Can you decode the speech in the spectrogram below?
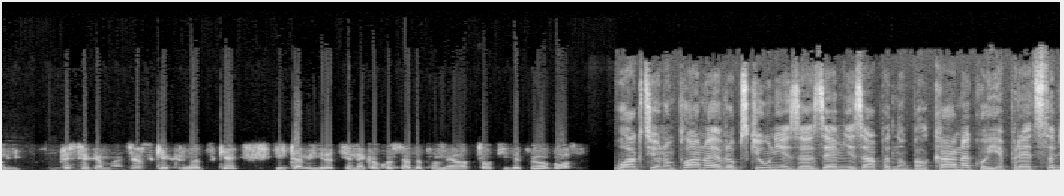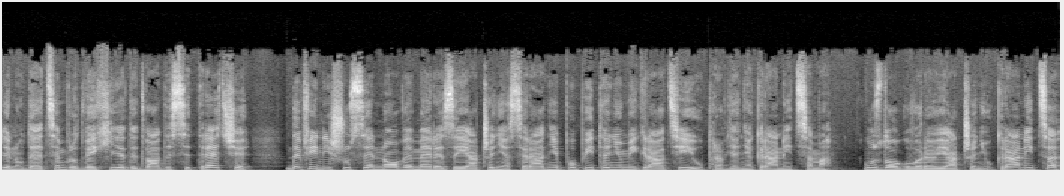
unije, pre svega Mađarske, Hrvatske i ta migracija nekako sada pomenula tok ide prema Bosni. U akcionom planu Evropske unije za zemlje Zapadnog Balkana, koji je predstavljen u decembru 2023. definišu se nove mere za jačanje saradnje po pitanju migracije i upravljanja granicama. Uz dogovore o jačanju granica,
